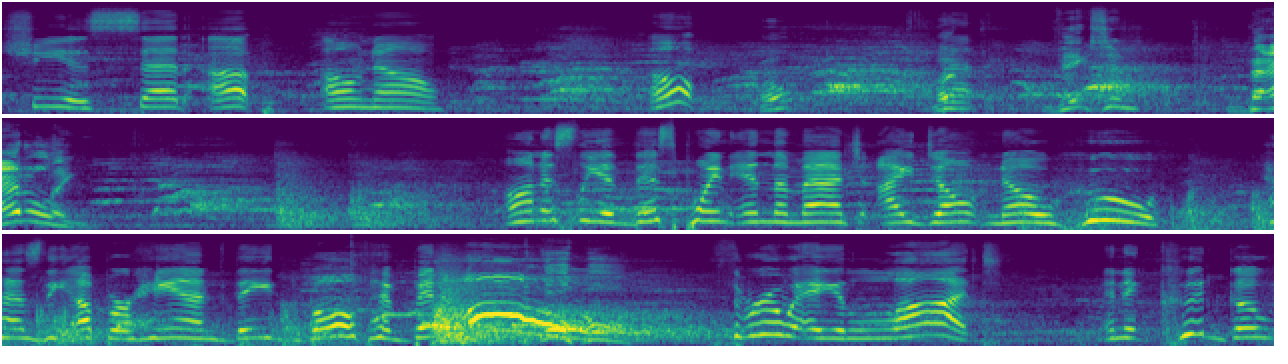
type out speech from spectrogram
She is set up. Oh no. Oh. Oh. But Vixen battling. Honestly, at this point in the match, I don't know who has the upper hand. They both have been oh through a lot. And it could go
